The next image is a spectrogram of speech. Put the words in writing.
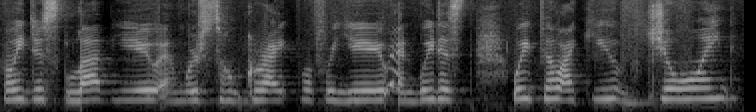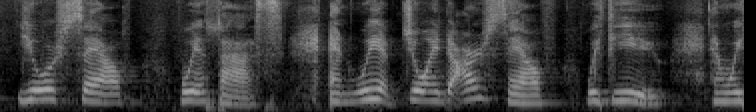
We just love you and we're so grateful for you. And we just, we feel like you've joined yourself with us and we have joined ourselves with you. And we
